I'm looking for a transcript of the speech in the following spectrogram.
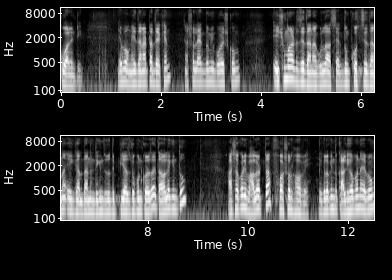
কোয়ালিটি এবং এই দানাটা দেখেন, আসলে একদমই বয়স কম এই সময়ের যে দানাগুলো আছে, একদম কচি দানা, এই গা- দানা দিয়ে কিন্তু যদি পেঁয়াজ রোপণ করা যায়, তাহলে কিন্তু আশা করি ভালো একটা ফসল হবে। এগুলো কিন্তু কালি হবে না এবং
